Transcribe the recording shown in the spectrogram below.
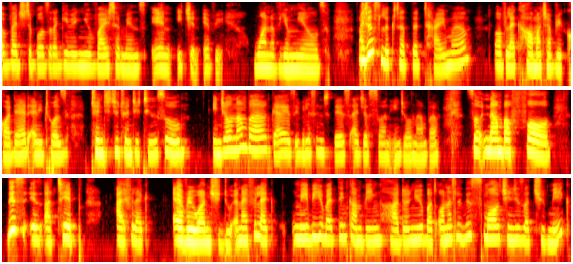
vegetables that are giving you vitamins in each and every one of your meals. I just looked at the timer of like how much I've recorded and it was 2222. So angel number, guys, if you listen to this, I just saw an angel number. So number 4. This is a tip I feel like everyone should do and I feel like maybe you might think I'm being hard on you, but honestly, these small changes that you make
